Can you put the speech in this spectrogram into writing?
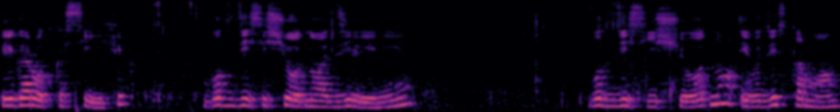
Перегородка сейфик. Вот здесь еще одно отделение. Вот здесь еще одно. И вот здесь карман.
